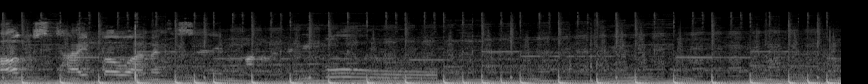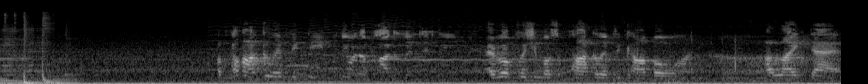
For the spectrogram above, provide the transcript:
Ups, typo, I meant to say. Apocalyptic theme. We're doing apocalyptic theme. Everyone push your most apocalyptic combo one. I like that.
